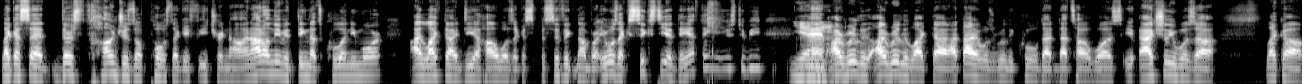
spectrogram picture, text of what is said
like I said, there's hundreds of posts that get featured now, and I don't even think that's cool anymore. I like the idea how it was like a specific number. It was like sixty a day, I think it used to be. Yeah. And I really, I really like that. I thought it was really cool that that's how it was. It actually was uh, like uh,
